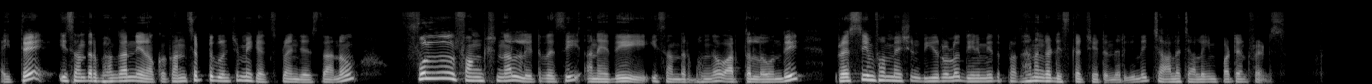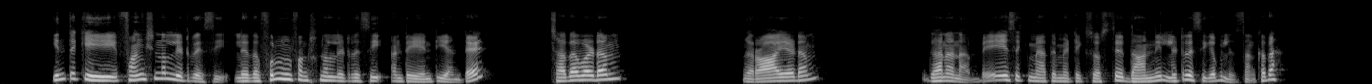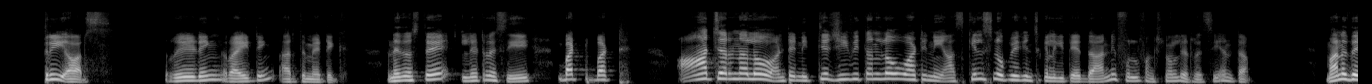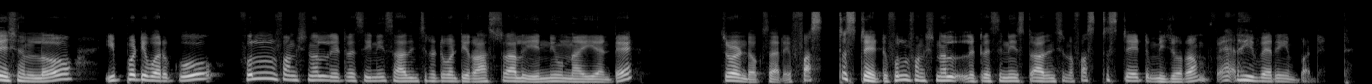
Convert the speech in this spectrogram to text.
అయితే ఈ సందర్భంగా నేను ఒక కాన్సెప్ట్ గురించి మీకు ఎక్స్ప్లెయిన్ చేస్తాను. ఫుల్ ఫంక్షనల్ లిటరసీ అనేది ఈ సందర్భంగా వార్తల్లో ఉంది. ప్రెస్ ఇన్ఫర్మేషన్ బ్యూరోలో దీని మీద ప్రధానంగా డిస్కస్ చేయడం జరిగింది. చాలా చాలా ఇంపార్టెంట్ ఫ్రెండ్స్. ఇంతకీ ఫంక్షనల్ లిటరసీ లేదా ఫుల్ ఫంక్షనల్ లిటరసీ అంటే ఏంటి అంటే చదవడం రాయడం గణన బేసిక్ మ్యాథమెటిక్స్ వస్తే దాన్ని లిటరసీగా పిలుస్తాం కదా. Three hours. Reading writing arithmetic అనేది వస్తే లిటరసీ. బట్ బట్ ఆచరణలో అంటే నిత్య జీవితంలో వాటిని ఆ స్కిల్స్ని ఉపయోగించగలిగితే దాన్ని ఫుల్ ఫంక్షనల్ లిటరసీ అంటాం. మన దేశంలో ఇప్పటి వరకు ఫుల్ ఫంక్షనల్ లిటరసీని సాధించినటువంటి రాష్ట్రాలు ఎన్ని ఉన్నాయి అంటే చూడండి ఒకసారి. ఫస్ట్ స్టేట్ ఫుల్ ఫంక్షనల్ లిటరసీని సాధించిన first state Mizoram. Very very important.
